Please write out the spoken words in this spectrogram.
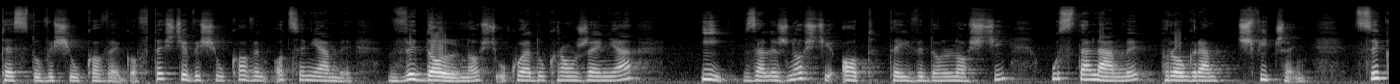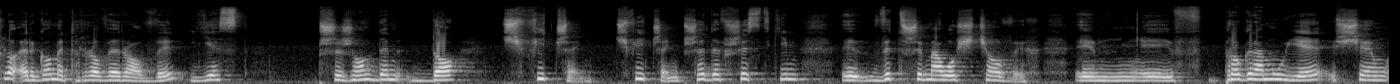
testu wysiłkowego. W teście wysiłkowym oceniamy wydolność układu krążenia i w zależności od tej wydolności ustalamy program ćwiczeń. Cykloergometr rowerowy jest przyrządem do ćwiczeń, ćwiczeń przede wszystkim y, wytrzymałościowych. Y, programuje się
